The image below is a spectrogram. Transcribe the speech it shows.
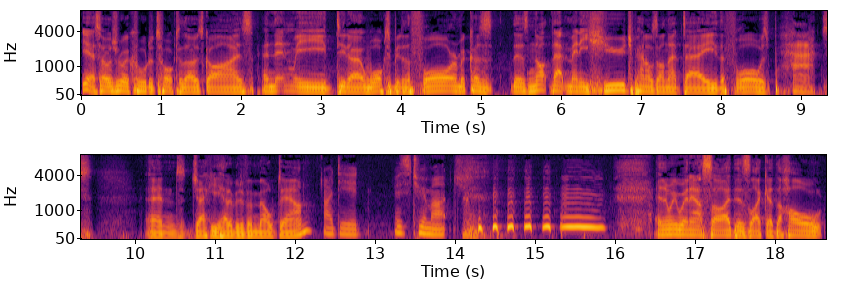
Yeah, so it was really cool to talk to those guys. And then we did a walked a bit of the floor, and because there's not that many huge panels on that day, the floor was packed, and Jackie had a bit of a meltdown. I did. It's too much. And then we went outside. There's like a, the whole,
